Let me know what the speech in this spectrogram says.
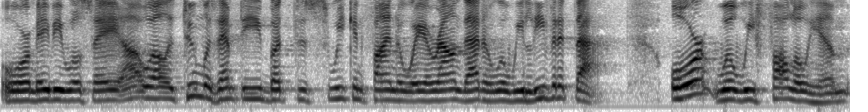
Or maybe we'll say, oh, well, the tomb was empty, but we can find a way around that, and will we leave it at that? Or will we follow him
